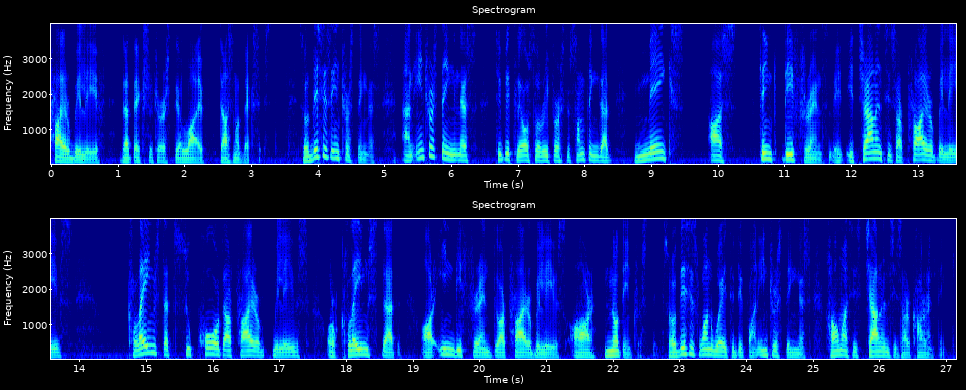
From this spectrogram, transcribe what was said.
prior belief that extraterrestrial life does not exist. So this is interestingness and interestingness typically also refers to something that makes us think differently. It challenges our prior beliefs claims that support our prior beliefs or claims that are indifferent to our prior beliefs are not interesting. So this is one way to define interestingness, how much it challenges our current thinking.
